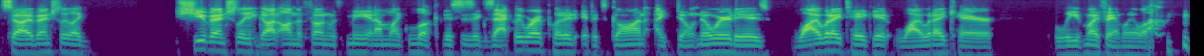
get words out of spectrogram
so I eventually like she eventually got on the phone with me and I'm like, look, this is exactly where I put it. If it's gone, I don't know where it is. Why would I take it? Why would I care? Leave my family alone.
